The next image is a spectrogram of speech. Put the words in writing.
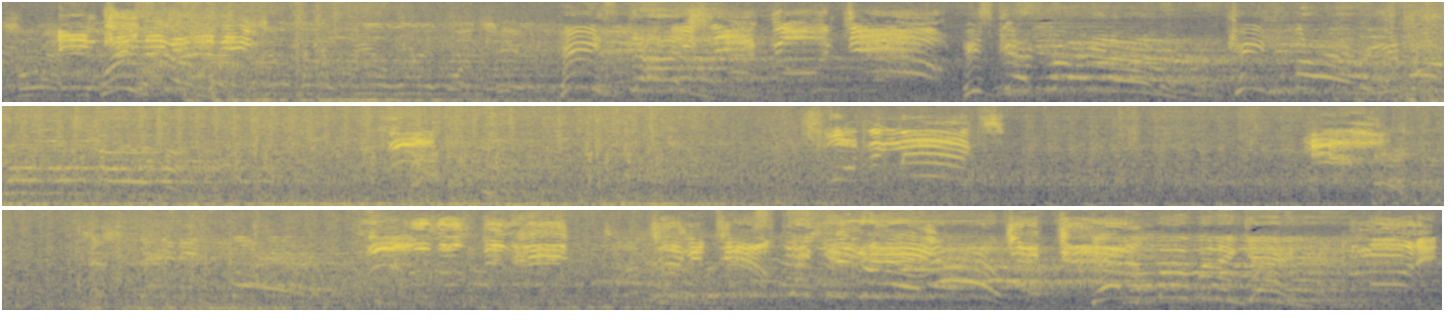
He's not going down! He's got riot armor! Keep firing! It won't hold long armor! Swapping mags! Sustaining fire! Who's been hit? Take it down! Sticky grenade out! Get down! Get him moving again! I'm on it!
